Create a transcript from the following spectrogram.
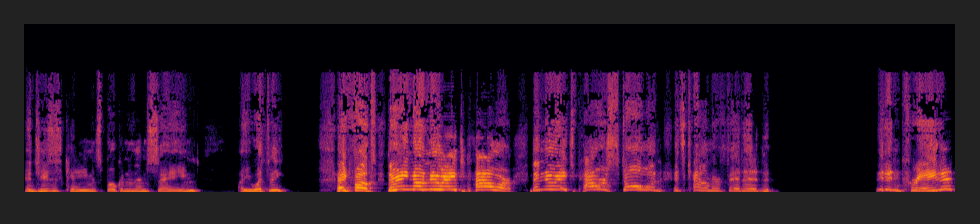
And Jesus came and spoke unto them, saying, Are you with me? Hey, folks, there ain't no New Age power. The New Age power is stolen, it's counterfeited. They didn't create it.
